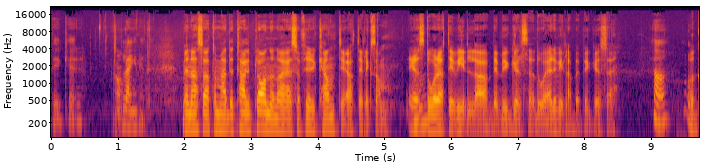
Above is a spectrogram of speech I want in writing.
bygger Ja. lägenheter. Men alltså att de här detaljplanerna är så fyrkantiga att det liksom är, Mm. står det att det är villabebyggelse, då är det villabebyggelse. Ja, och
